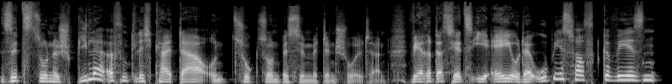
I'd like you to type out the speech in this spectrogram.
sitzt so eine Spieleröffentlichkeit da und zuckt so ein bisschen mit den Schultern. Wäre das jetzt EA oder Ubisoft gewesen?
